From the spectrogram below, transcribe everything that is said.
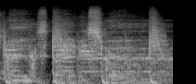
smooth, baby, smooth.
